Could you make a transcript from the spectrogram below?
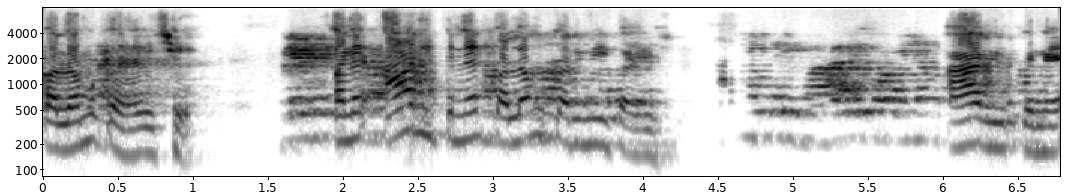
કલમ કહે છે. અને આ રીતને કલમ કરવી કહે છે. આ રીતને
